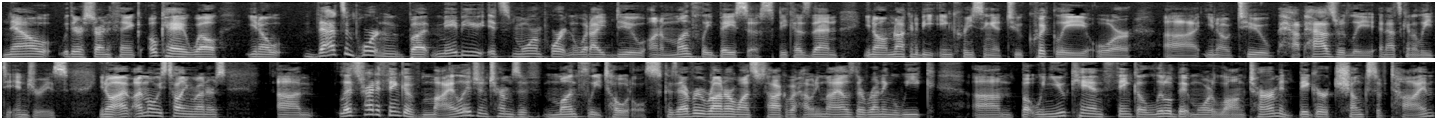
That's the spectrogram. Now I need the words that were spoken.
Now they're starting to think, okay, well, you know, that's important, but maybe it's more important what I do on a monthly basis because then, you know, I'm not going to be increasing it too quickly or, uh, you know, too haphazardly, and that's going to lead to injuries. You know, I'm, I'm always telling runners, um, let's try to think of mileage in terms of monthly totals because every runner wants to talk about how many miles they're running a week. Um, but when you can think a little bit more long term and bigger chunks of time,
